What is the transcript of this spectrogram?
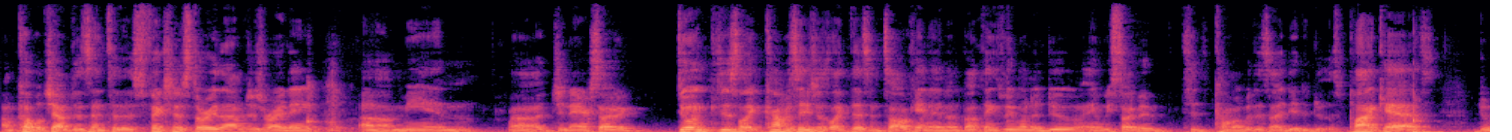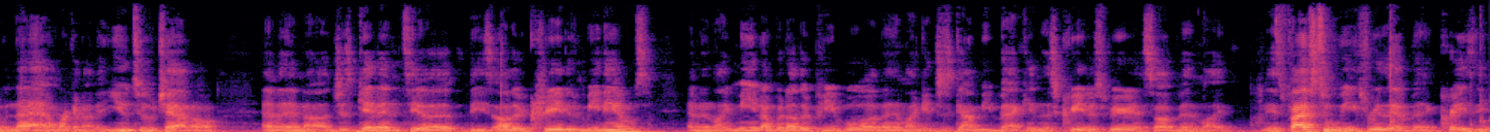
I'm a couple chapters into this fiction story that I'm just writing. Uh, me and uh, Janair started doing just like conversations like this and talking and about things we want to do, and we started to come up with this idea to do this podcast. Doing that, I'm working on a YouTube channel, and then uh, just getting into these other creative mediums and then like meeting up with other people and then like it just got me back in this creative spirit so i've been like these past two weeks really have been crazy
